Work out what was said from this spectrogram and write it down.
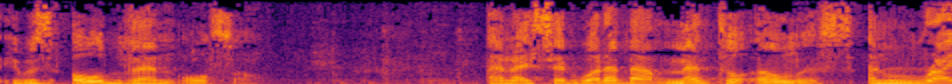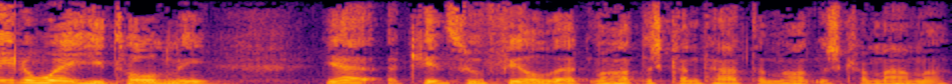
He was old then also. And I said, what about mental illness? And right away he told me, yeah, kids who feel that, Mahatnish Kantata, Mahatnish Kamama,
